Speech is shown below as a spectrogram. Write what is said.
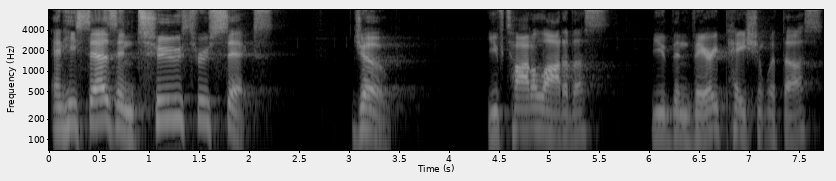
and he says in 2 through 6 Job, you've taught a lot of us. You've been very patient with us.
